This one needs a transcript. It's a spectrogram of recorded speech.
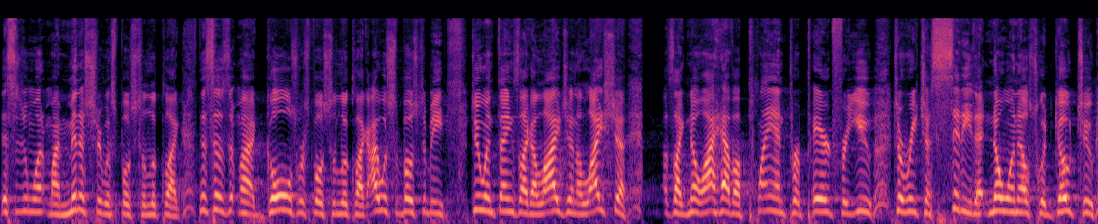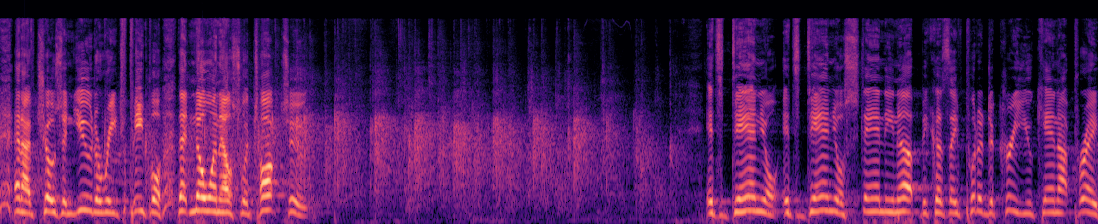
This isn't what my ministry was supposed to look like. This isn't my goals were supposed to look like. I was supposed to be doing things like Elijah and Elisha. I was like, no, I have a plan prepared for you to reach a city that no one else would go to, and I've chosen you to reach people that no one else would talk to. It's Daniel. It's Daniel standing up because they put a decree you cannot pray.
